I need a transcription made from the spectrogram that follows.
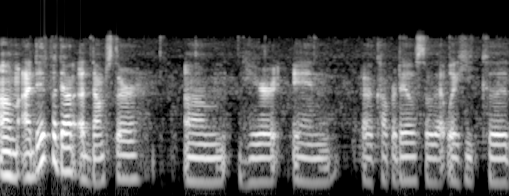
Um, I did put down a dumpster um, here in uh, Copperdale so that way he could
